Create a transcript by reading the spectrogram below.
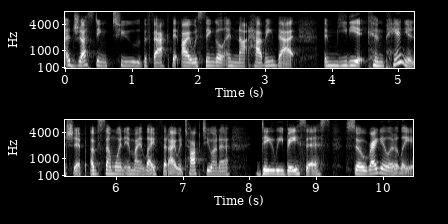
adjusting to the fact that I was single and not having that immediate companionship of someone in my life that I would talk to on a daily basis so regularly.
